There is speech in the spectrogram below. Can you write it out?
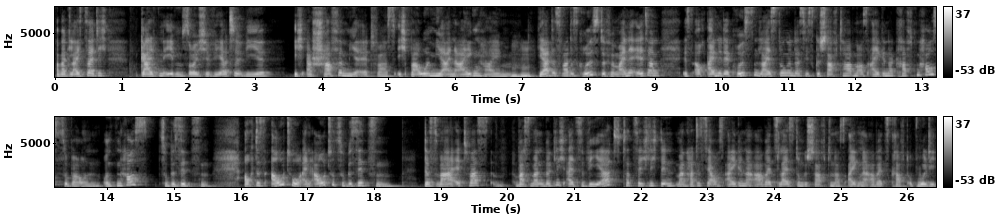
Aber gleichzeitig galten eben solche Werte wie ich erschaffe mir etwas, ich baue mir ein Eigenheim. Mhm. Ja, das war das Größte. Für meine Eltern ist auch eine der größten Leistungen, dass sie es geschafft haben, aus eigener Kraft ein Haus zu bauen und ein Haus zu besitzen. Auch das Auto, ein Auto zu besitzen, das war etwas, was man wirklich als Wert tatsächlich, denn man hat es ja aus eigener Arbeitsleistung geschafft und aus eigener Arbeitskraft, obwohl die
